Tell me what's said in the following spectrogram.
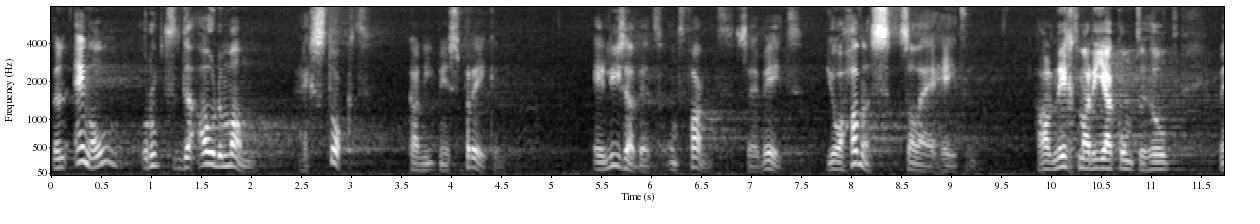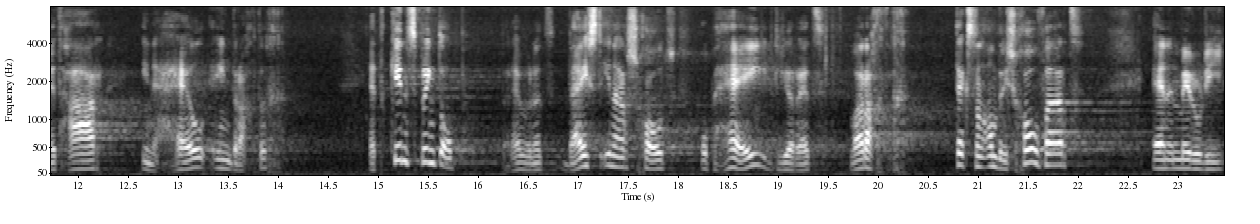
Een engel roept de oude man. Hij stokt, kan niet meer spreken. Elisabeth ontvangt, zij weet. Johannes zal hij heten. Haar nicht Maria komt te hulp met haar in heil eendrachtig. Het kind springt op, daar hebben we het, wijst in haar schoot op hij die redt waarachtig. Tekst van Andries Schovaart en een melodie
